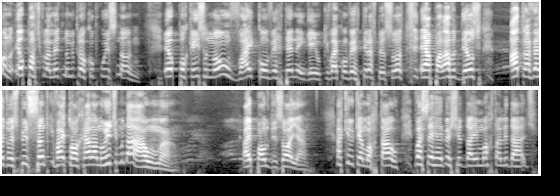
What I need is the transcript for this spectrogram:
Mano, eu particularmente não me preocupo com isso, não, irmão. Eu, porque isso não vai converter ninguém. O que vai converter as pessoas é a palavra de Deus através do Espírito Santo que vai tocar lá no íntimo da alma. Aí Paulo diz: olha, aquilo que é mortal vai ser revestido da imortalidade.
